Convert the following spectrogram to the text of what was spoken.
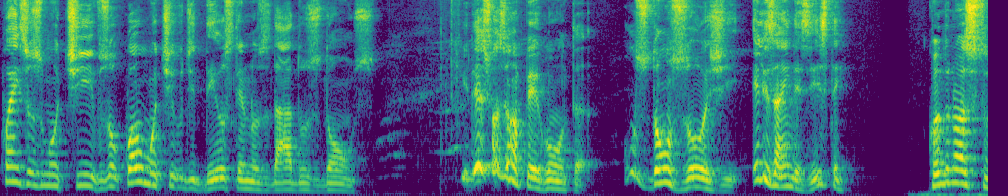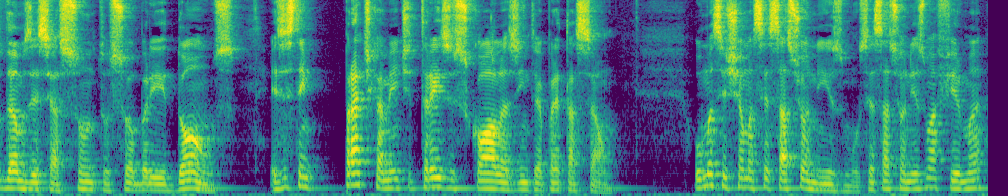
Quais os motivos, ou qual o motivo de Deus ter nos dado os dons? E deixa eu fazer uma pergunta. Os dons hoje, eles ainda existem? Quando nós estudamos esse assunto sobre dons, existem praticamente três escolas de interpretação. Uma se chama cessacionismo. O cessacionismo afirma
